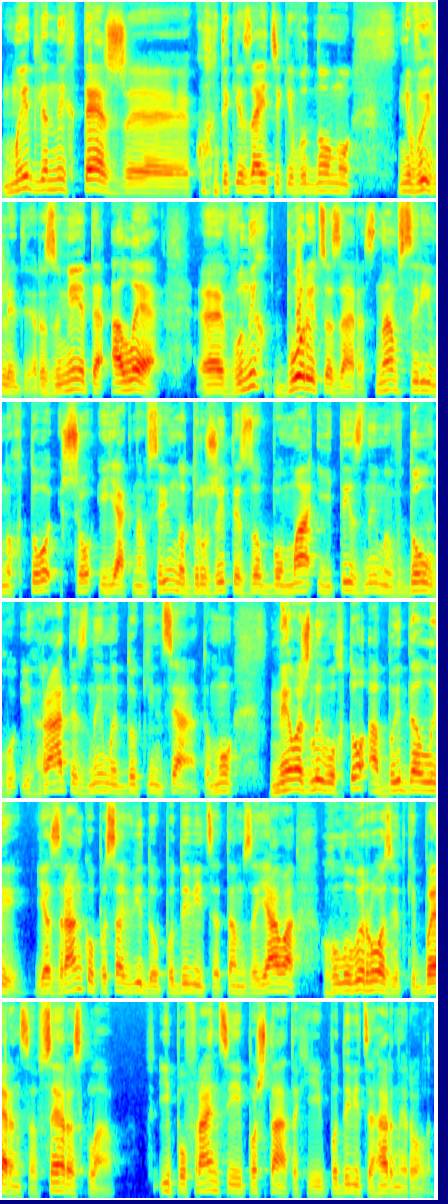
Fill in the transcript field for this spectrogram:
Ми для них теж е, котики, зайчики в одному вигляді, розумієте? Але Е, Вони борються зараз. Нам все рівно хто, що і як. Нам все рівно дружити з обома і йти з ними вдовго і грати з ними до кінця. Тому неважливо хто, аби дали. Я зранку писав відео. Подивіться, там заява голови розвідки Бернса, все розклав. І по Франції, і по Штатах. І подивіться, гарний ролик.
